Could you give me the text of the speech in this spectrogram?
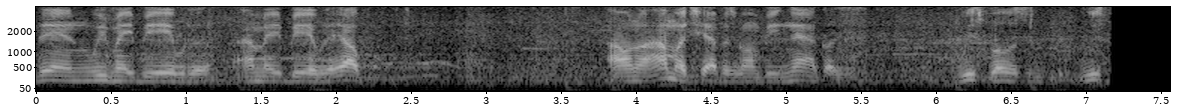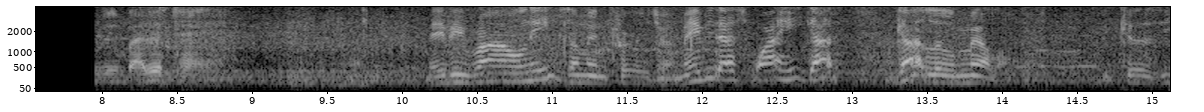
then we may be able to, I may be able to help him. I don't know how much help it's going to be now because We supposed to, we supposed to be by this time. Maybe Ronald needs some encouragement. Maybe that's why he got got a little mellow. Because he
